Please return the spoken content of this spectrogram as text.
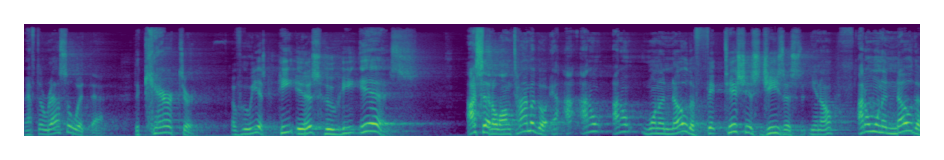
We have to wrestle with that the character of who he is. He is who he is. I said a long time ago, I, I don't, I don't want to know the fictitious Jesus, you know. I don't want to know the,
